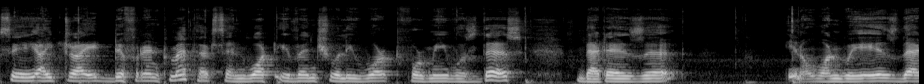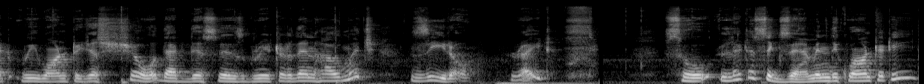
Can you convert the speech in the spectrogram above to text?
say I tried different methods and what eventually worked for me was this. That is uh, you know one way is that we want to just show that this is greater than how much? Zero right? So let us examine the quantity.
